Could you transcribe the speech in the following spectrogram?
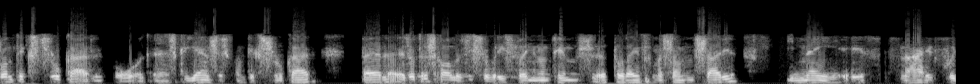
vão ter que se deslocar, ou as crianças vão ter que se deslocar para as outras escolas. E sobre isso ainda não temos eh, toda a informação necessária e nem esse cenário foi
